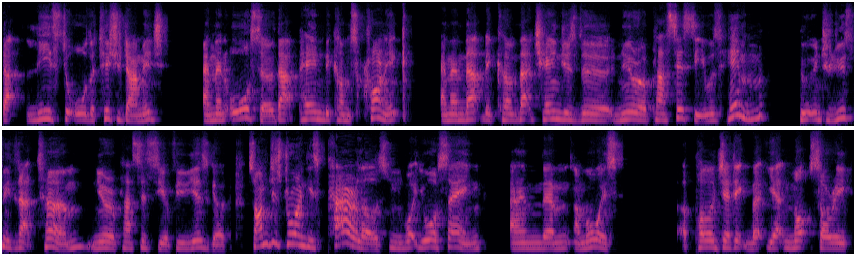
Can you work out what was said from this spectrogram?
That leads to all the tissue damage, and then also that pain becomes chronic, and then that become that changes the neuroplasticity. It was him who introduced me to that term neuroplasticity a few years ago. So I'm just drawing these parallels from what you're saying, and um, I'm always apologetic but yet not sorry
